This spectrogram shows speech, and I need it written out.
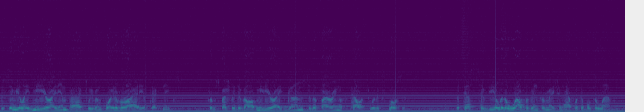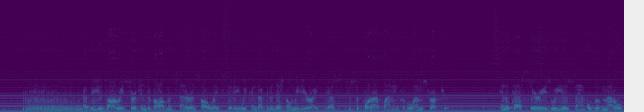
To simulate meteorite impacts, we've employed a variety of techniques, from specially developed meteorite guns to the firing of pellets with explosives. The tests have yielded a wealth of information applicable to LEM. At the Utah Research and Development Center in Salt Lake City, we conducted additional meteorite tests to support our planning for the LEM structure. In the test series, we used samples of metals,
